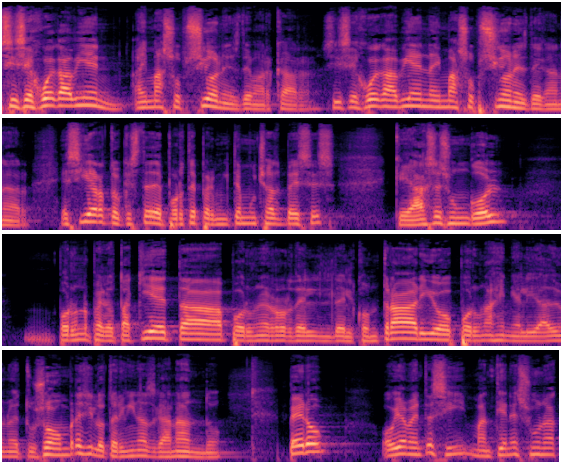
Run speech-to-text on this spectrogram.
si se juega bien, hay más opciones de marcar. Si se juega bien, hay más opciones de ganar. Es cierto que este deporte permite muchas veces que haces un gol por una pelota quieta, por un error del, contrario, por una genialidad de uno de tus hombres y lo terminas ganando. Pero obviamente sí, mantienes una,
